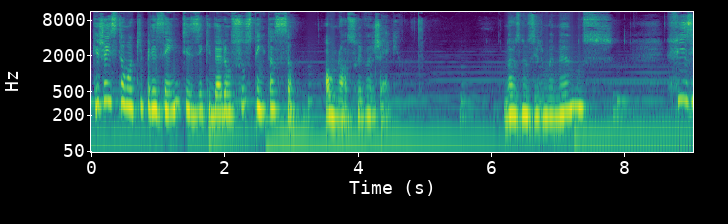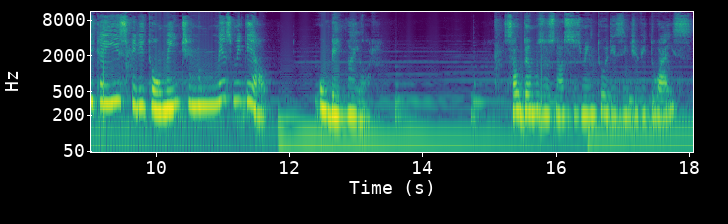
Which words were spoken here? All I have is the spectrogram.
que já estão aqui presentes e que darão sustentação ao nosso Evangelho. Nós nos irmanamos física e espiritualmente no mesmo ideal, o bem maior. Saudamos os nossos mentores individuais,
